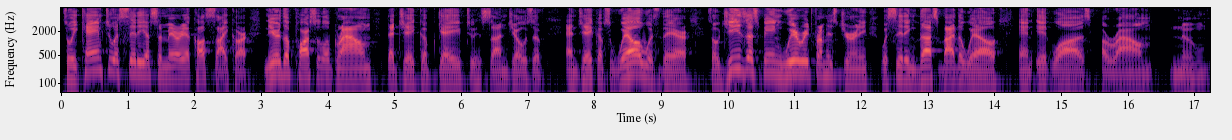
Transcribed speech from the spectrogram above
So he came to a city of Samaria called Sychar, near the parcel of ground that Jacob gave to his son Joseph. And Jacob's well was there. So Jesus, being wearied from his journey, was sitting thus by the well, and it was around noon.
